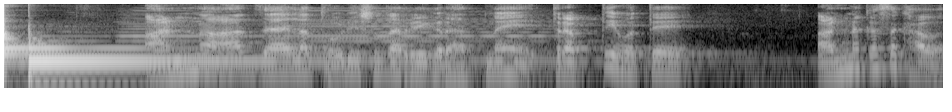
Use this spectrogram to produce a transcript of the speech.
अन्न आत जायला थोडी सुद्धा रीग राहत नाही. तृप्ती होते. अन्न कसं खावं?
